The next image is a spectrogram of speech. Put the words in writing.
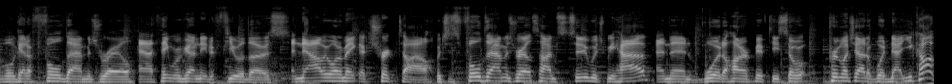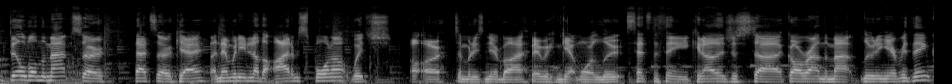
we'll get a full damage rail. And I think we're gonna need a few of those. And now we want to make a trick tile, which is full damage rail times two, which we have, and then wood 150. So pretty much out of wood now. You can't build on the map, so that's okay. And then we need another item spawner, which uh-oh, somebody's nearby. Maybe we can get more loot. That's the thing. You can either just uh, go around the map looting everything,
